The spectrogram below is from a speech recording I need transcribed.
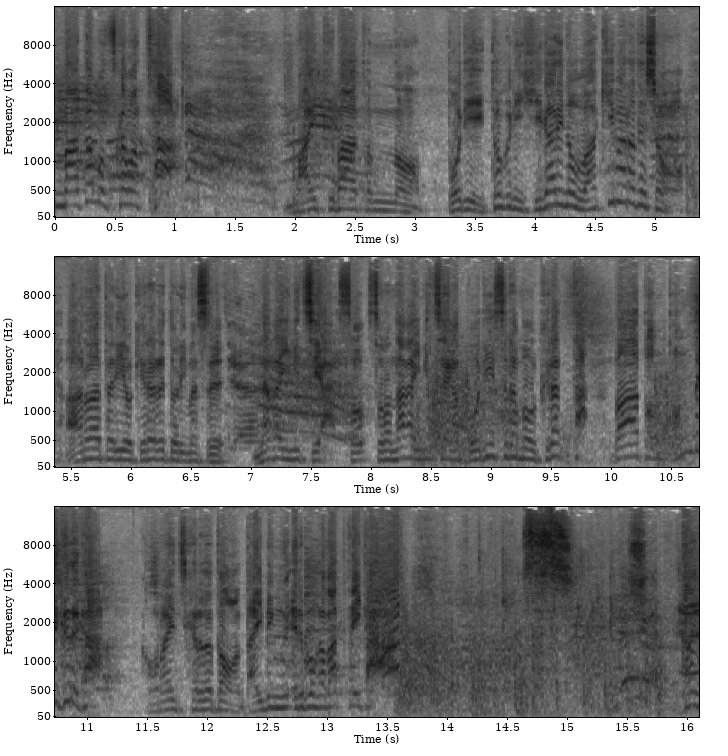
またも捕まった。マイク・バートンのボディ特に左の脇腹でしょう。あの辺りを蹴られております長井光也そその長井光也がボディスラムを食らった。バートン飛んでくるか。この位置からだとダイビングエルボーが待っていた。間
